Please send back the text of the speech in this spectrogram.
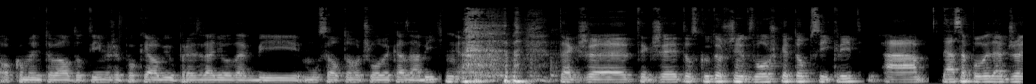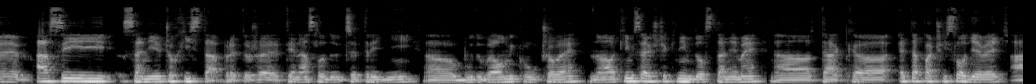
okomentoval to tým, že pokiaľ by ju prezradil, tak by musel toho človeka zabiť. takže, takže je to skutočne v zložke top secret a dá sa povedať, že asi sa niečo chystá, pretože tie nasledujúce 3 dní uh, budú veľmi kľúčové. No ale kým sa ešte k ním dostaneme, uh, tak uh, etapa číslo 9 a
